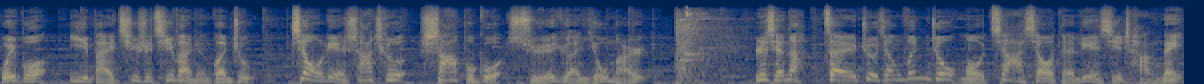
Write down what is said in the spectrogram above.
微博一百七十七万人关注，教练刹车刹不过学员油门。日前呢，在浙江温州某驾校的练习场内，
